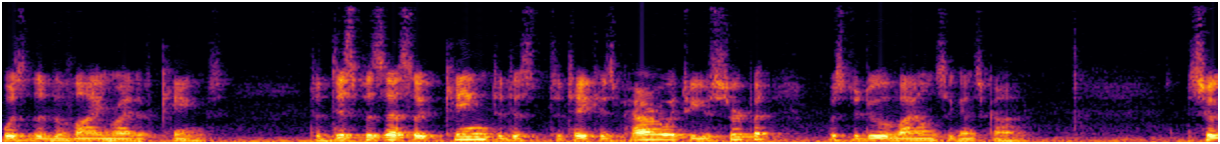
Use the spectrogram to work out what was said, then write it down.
was the divine right of kings. To dispossess a king, to, dis, to take his power away, to usurp it, was to do a violence against God. So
